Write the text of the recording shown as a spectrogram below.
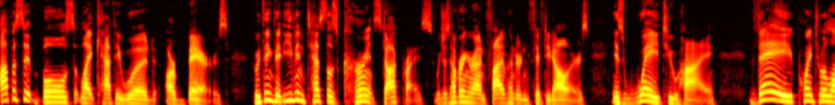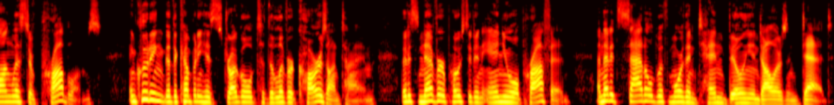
Opposite bulls like Cathie Wood are bears who think that even Tesla's current stock price, which is hovering around $550, is way too high. They point to a long list of problems, including that the company has struggled to deliver cars on time, that it's never posted an annual profit, and that it's saddled with more than $10 billion in debt.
